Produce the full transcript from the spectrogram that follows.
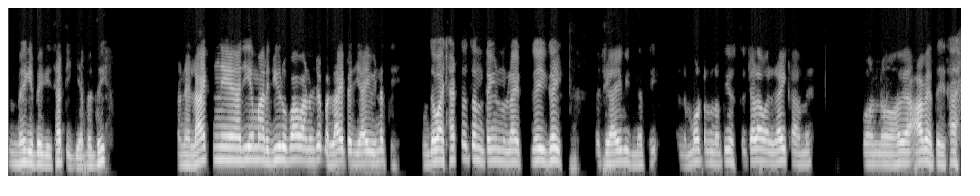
ભેગી ભેગી છાંટી ગયા બધી. અને લાઇટ ને હજી અમારે જીરું પાવાનું છે, પણ લાઇટ હજી આવી નથી. હું દવા છાંટતો હતો ને ત્યાંનું લાઇટ ગઈ ગઈ, પછી આવી જ નથી. અને મોટરના પીસ તો ચડાવવા રાખ્યા અમે. પણ હવે આવે તો થાય.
